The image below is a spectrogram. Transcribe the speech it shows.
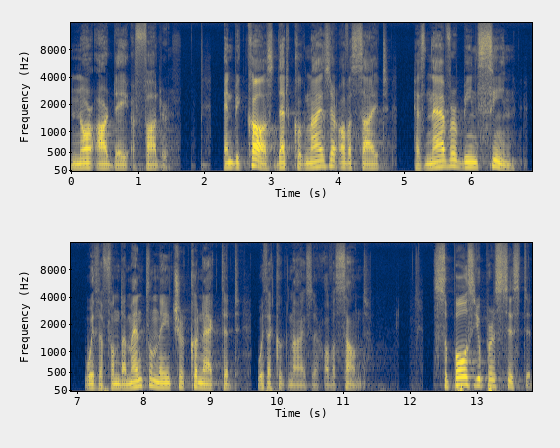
nor are they a father. And because that cognizer of a sight has never been seen with a fundamental nature connected with a cognizer of a sound. Suppose you persisted.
